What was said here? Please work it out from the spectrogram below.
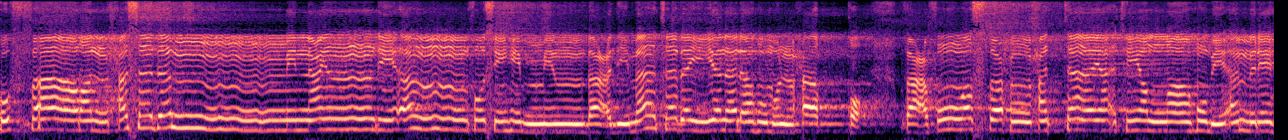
كفارا حسدا من عند أنفسهم من بعد ما تبين لهم الحق. فاعفوا واصفحوا حتى يأتي الله بأمره.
